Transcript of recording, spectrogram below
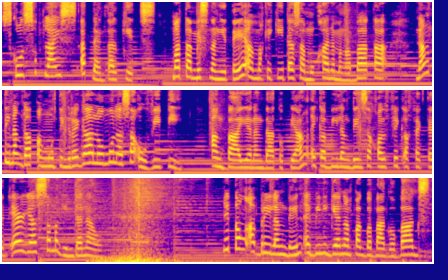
school supplies at dental kits. Matamis na ngiti ang makikita sa mukha ng mga bata nang tinanggap ang munting regalo mula sa OVP. Ang bayan ng Datopiang ay kabilang din sa conflict-affected areas sa Maguindanao. Nitong Abril lang din ay binigyan ng pagbabago bags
